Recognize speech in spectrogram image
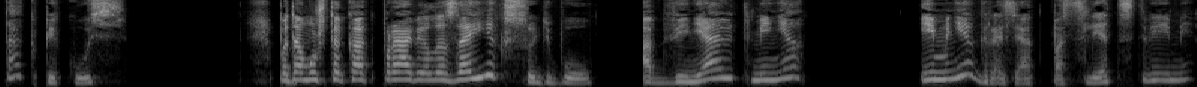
Так пекусь. Потому что, как правило, за их судьбу обвиняют меня, и мне грозят последствиями.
